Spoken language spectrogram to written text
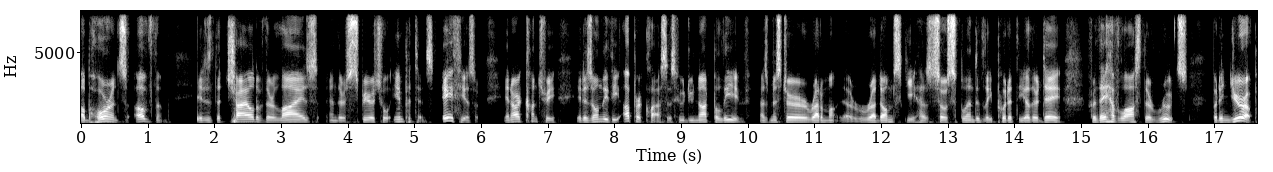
abhorrence of them. It is the child of their lies and their spiritual impotence. Atheism. In our country, it is only the upper classes who do not believe, as Mr. Radom- Radomski has so splendidly put it the other day, for they have lost their roots. But in Europe,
